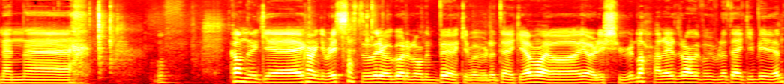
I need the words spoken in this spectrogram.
Men eh, uff. Kan du ikke, kan ikke bli satt til og gå og låne bøker på biblioteket. Jeg må jo gjøre det i skjul, da. Eller dra ned på biblioteket i byen.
